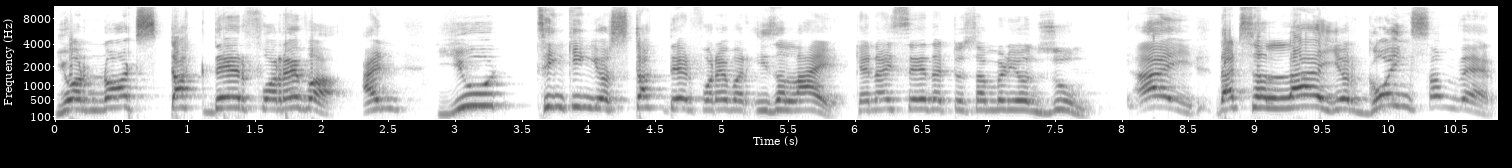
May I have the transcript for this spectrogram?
you're not stuck there forever. And you thinking you're stuck there forever is a lie. Can I say that to somebody on Zoom? Aye, that's a lie. You're going somewhere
